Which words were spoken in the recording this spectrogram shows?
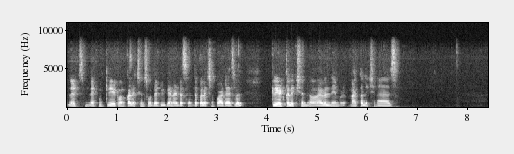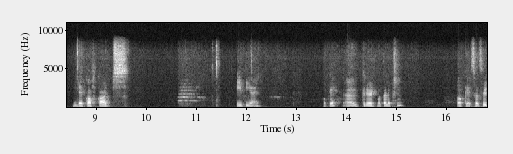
let's let me create one collection so that you can understand the collection part as well. Create collection. Uh, I will name my collection as deck of cards API okay I'll create my collection. Okay so see,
